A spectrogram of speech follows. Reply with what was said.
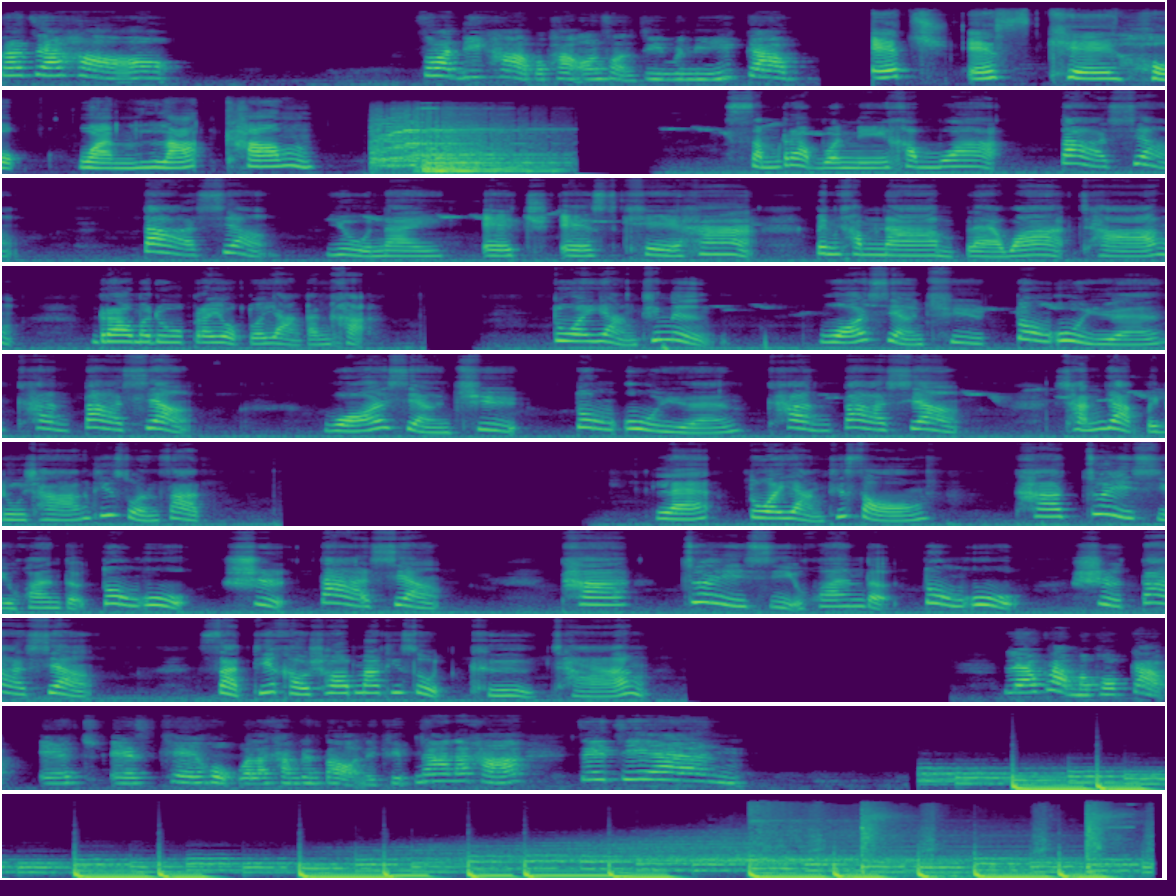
ตาเจ้าหาสวัสดีค่ะ ประภาออนสอนจีนวันนี้กับ HSK 6 วันละคำสำหรับวันนี้คำว่าตาเสี่ยงตาเสี่ยงอยู่ใน HSK 5เป็นคำนามแปลว่า ช้าง เรามาดูประโยคตัวอย่างกันค่ะ ตัวอย่างที่หนึ่ง 我想去动物园看大象。我想去动物园看大象。ฉันอยากไปดูช้างที่สวนสัตว์ และตัวอย่างที่สอง他最喜欢的动物是大象。他最喜欢的动物是大象。สัตว์ที่เขาชอบมากที่สุดคือช้าง แล้วกลับมาพบกับ HSK 6วันละคำกันต่อในคลิปหน้านะคะ เจเจียน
